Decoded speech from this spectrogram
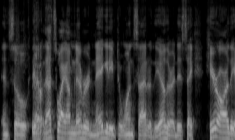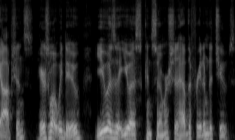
And so yeah. that's why I'm never negative to one side or the other. I just say, here are the options. Here's what we do. You, as a U.S. consumer, should have the freedom to choose.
